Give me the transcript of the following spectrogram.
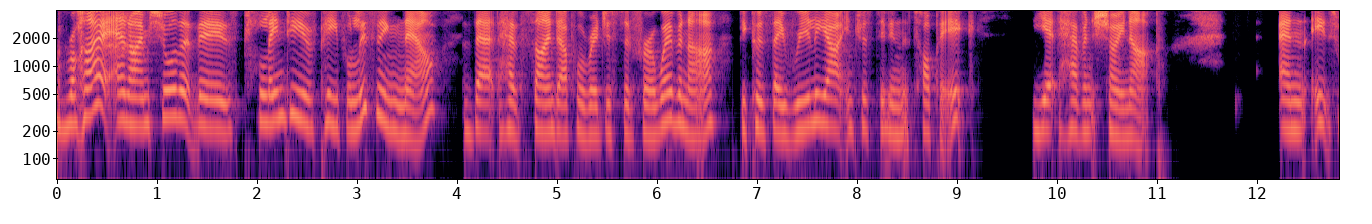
Right, and I'm sure that there's plenty of people listening now that have signed up or registered for a webinar because they really are interested in the topic, yet haven't shown up. And it's,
